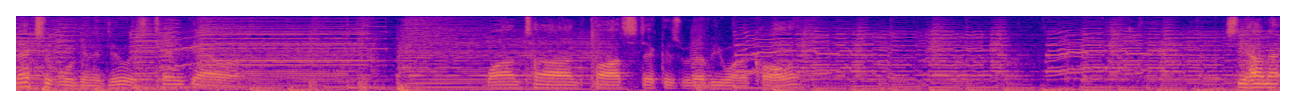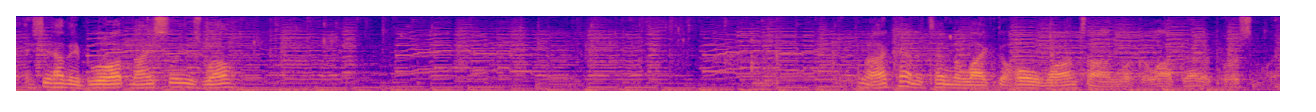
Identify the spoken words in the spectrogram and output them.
Next, what we're going to do is take our wonton, pot stickers, whatever you want to call it. See how, see how they blew up nicely as well? I kind of tend to like the whole wonton look a lot better personally.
